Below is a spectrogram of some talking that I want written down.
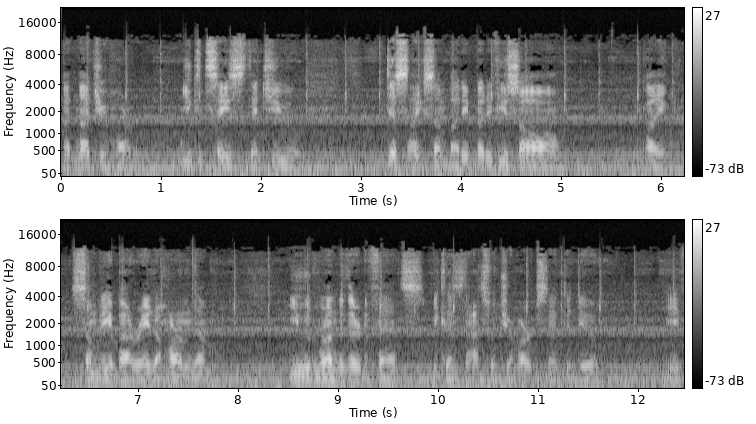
but not your heart. You could say that you dislike somebody, but if you saw like somebody about ready to harm them, you would run to their defense because that's what your heart said to do. If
